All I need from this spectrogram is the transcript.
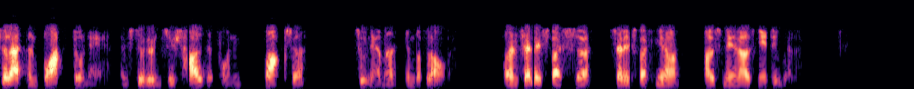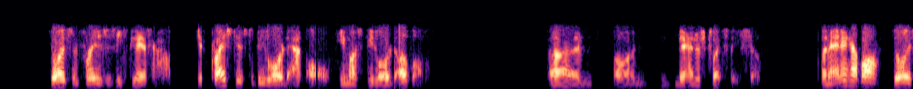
så att en student sich halde von Boxer zunehmer in der Glaube. Und ist was, uh, ist was mir als mehr und als mehr tun will. Those some phrases ich gelesen habe. If Christ is to be Lord at all, he must be Lord of all. Und, und wir haben es plötzlich so. Men anyhow, är,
